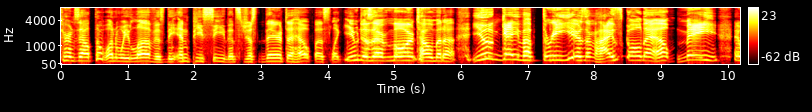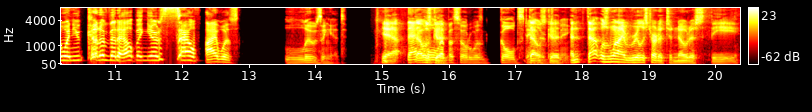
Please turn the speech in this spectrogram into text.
turns out the one we love is the NPC that's just there to help us. Like, you deserve more, Tomoda. You gave up three years of high school to help me. And when you could have been helping yourself, I was losing it. Yeah, That, that, was whole good. episode was gold standard. that was good, and that was when I really started to notice the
